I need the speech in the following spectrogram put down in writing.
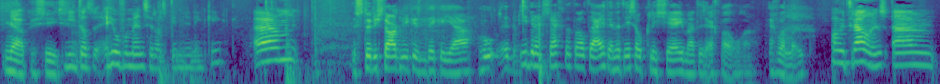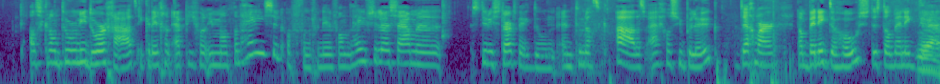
ja, precies. Niet dat heel veel mensen dat vinden, denk ik. Ehm, De Study Start Week is een dikke ja. Hoe, iedereen zegt het altijd en het is ook cliché, maar het is echt wel, eh, echt wel leuk. oh, trouwens, ehm, als ik dan tour niet doorgaat, ik kreeg een appje van iemand van, hey, zullen, of van een vriendin van, hey, zullen we samen studie startweek doen? En toen dacht ik, ah, dat is eigenlijk wel superleuk. Zeg maar, dan ben ik de host, dus dan ben ik de,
